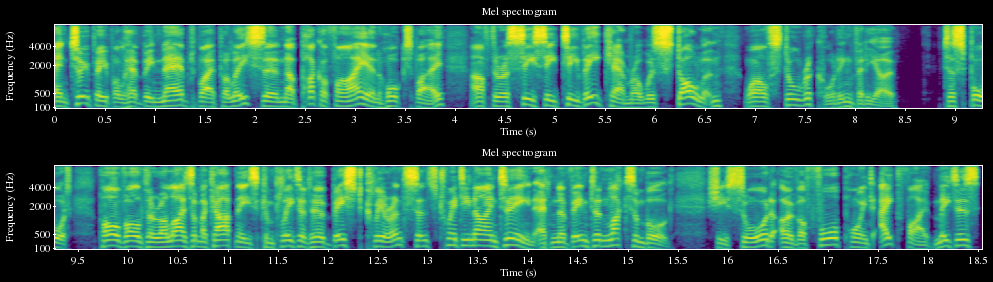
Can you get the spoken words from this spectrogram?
And two people have been nabbed by police in Pakowhai in Hawke's Bay after a CCTV camera was stolen while still recording video. To sport, pole vaulter Eliza McCartney's completed her best clearance since 2019 at an event in Luxembourg. She soared over 4.85 metres,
